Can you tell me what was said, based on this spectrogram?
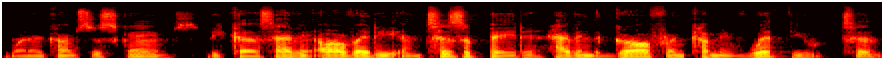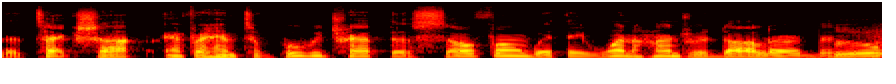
when it comes to schemes. Because having already anticipated having the girlfriend coming with you to the tech shop and for him to booby trap the cell phone with a $100 bill,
